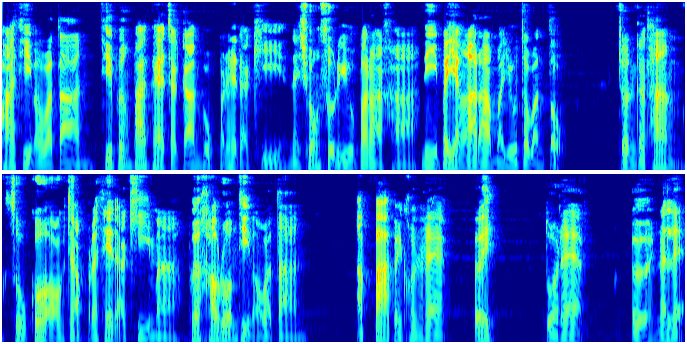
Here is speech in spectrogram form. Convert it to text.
พาทีมอวตารที่เพิ่งพ่ายแพ้จากการบุกประเทศอาคี ในช่วงสุริยุปราคาหนีไปยังอารามอายุตะวันตก จนกระทั่งซูโกออกจากประเทศอาคีมาเพื่อเข้าร่วมทีมอวตารอัปปาเป็นคนแรก เอ้ย ตัวแรก เออ นั่นแหละ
